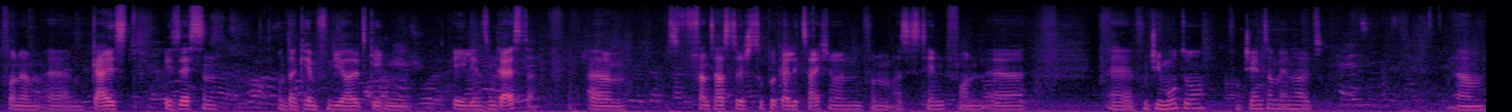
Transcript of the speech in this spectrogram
von einem ähm, Geist besessen und dann kämpfen die halt gegen Aliens und Geister. Ähm, fantastisch, super geile Zeichnungen von einem Assistent von äh, äh, Fujimoto, von Chainsaw Man halt. Ähm,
